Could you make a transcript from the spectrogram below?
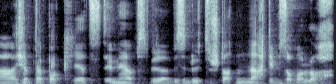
ah, ich habe da Bock jetzt im Herbst wieder ein bisschen durchzustarten nach dem Sommerloch.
